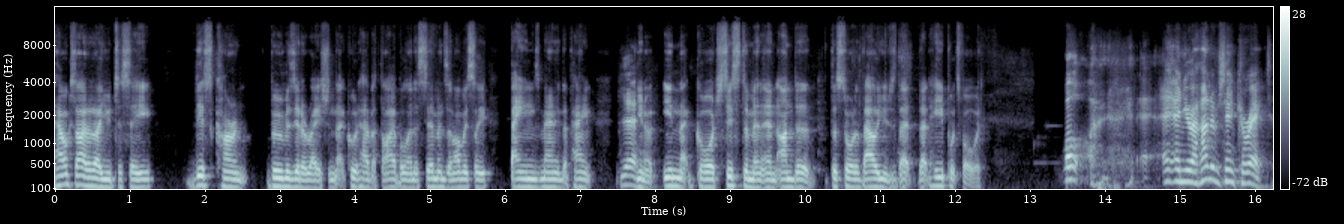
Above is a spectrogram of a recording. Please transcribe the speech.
how excited are you to see this current Boomers iteration that could have a Thybulle and a Simmons and obviously Baynes manning the paint yeah. you know, in that Goorj system and, and under the sort of values that that he puts forward. Well, and you're 100% correct.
